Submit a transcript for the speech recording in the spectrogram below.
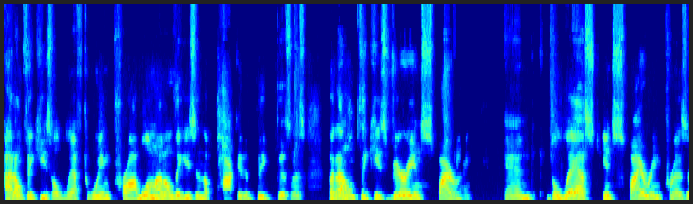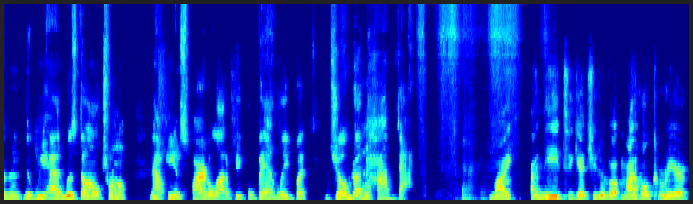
I don't think he's a left wing problem. I don't think he's in the pocket of big business, but I don't think he's very inspiring. And the last inspiring president that we had was Donald Trump. Now, he inspired a lot of people badly, but Joe doesn't have that. Mike, I need to get you to vote. My whole career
